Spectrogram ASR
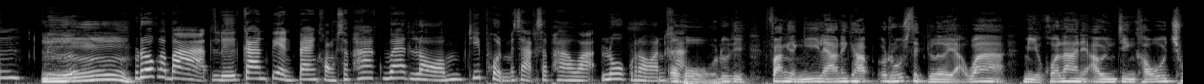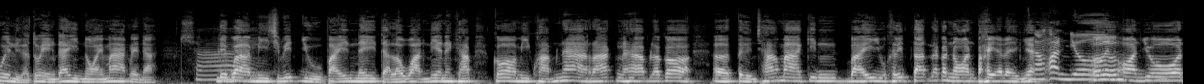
น หรืออมโรคระบาด หรือการเปลี่ยนแปลงของสภาพแวดล้อมที่ผลมาจากสภาวะโลกร้อนโอ้ค่ะโห ดูดิ ฟังอย่างนี้แล้วนะครับ รู้สึกเลยอะว่าหมีโคอาล่าเนี่ยเอาจริง ๆเขาช่วยเหลือตัวเองได้น้อยมากเลยนะใช่เรียกว่ามีชีวิตอยู่ไปในแต่ละวันเนี่ยนะครับ ก็มีความน่ารักนะครับ แล้วก็เอ่อตื่นเช้ามากินใบยูคาลิปตัสแล้วก็นอนไปอะไรอย่างเงี้ยน้องอ่อนโยเออนอ่อนโยน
